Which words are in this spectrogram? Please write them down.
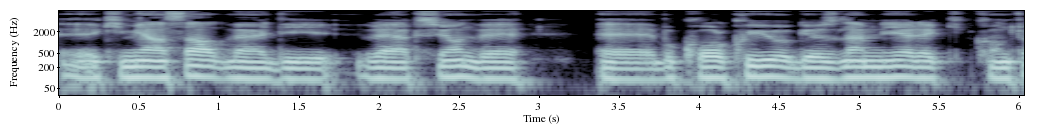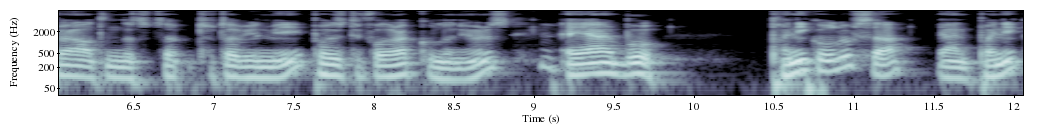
e, kimyasal verdiği reaksiyon ve e, bu korkuyu gözlemleyerek kontrol altında tuta- tutabilmeyi pozitif olarak kullanıyoruz. Hı. Eğer bu panik olursa yani panik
